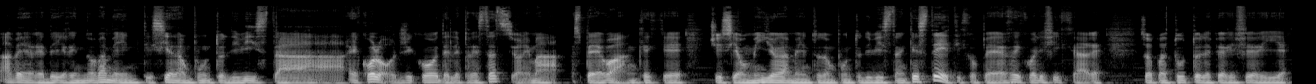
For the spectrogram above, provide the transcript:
avere dei rinnovamenti sia da un punto di vista ecologico delle prestazioni ma spero anche che ci sia un miglioramento da un punto di vista anche estetico per riqualificare soprattutto le periferie.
